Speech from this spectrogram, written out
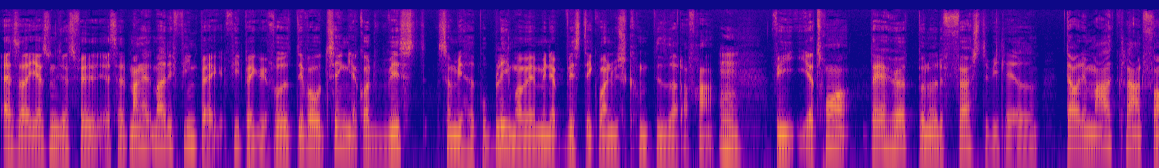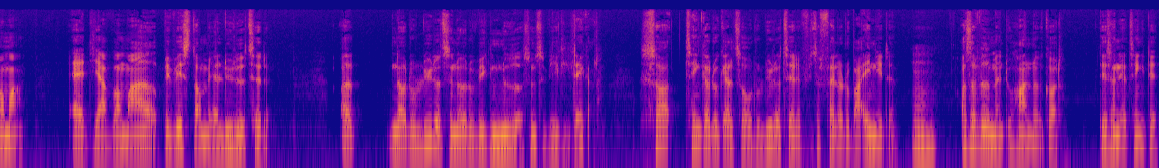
Altså, jeg synes, jeg, altså, mange, meget af det feedback, feedback, vi har fået, det var jo ting, jeg godt vidste, som vi havde problemer med, men jeg vidste ikke, hvordan vi skulle komme videre derfra. Mm. Fordi jeg tror, da jeg hørte på noget af det første, vi lavede, der var det meget klart for mig, at jeg var meget bevidst om, at jeg lyttede til det. Og når du lytter til noget, du virkelig nyder og synes er virkelig lækkert, så tænker du ikke altid over, at du lytter til det, for så falder du bare ind i det. Mm. Og så ved man, at du har noget godt. Det er sådan, jeg tænkte.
